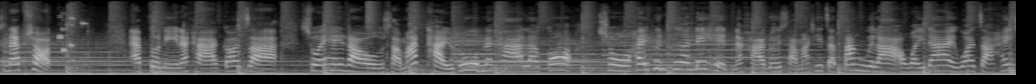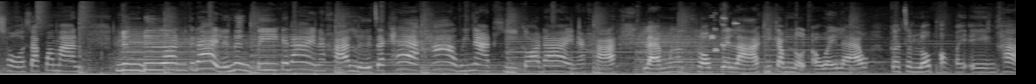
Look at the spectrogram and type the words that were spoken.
Snapshot แอปตัวนี้นะคะก็จะช่วยให้เราสามารถถ่ายรูปนะคะ แล้วก็โชว์ให้เพื่อนๆได้เห็นนะคะ โดยสามารถที่จะตั้งเวลาเอาไว้ได้ว่าจะให้โชว์สักประมาณ 1 เดือนก็ได้หรือ 1 ปีก็ได้นะคะ หรือจะแค่ 5 วินาทีก็ได้นะคะ และเมื่อครบเวลาที่กำหนดเอาไว้แล้ว ก็จะลบออกไปเองค่ะ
